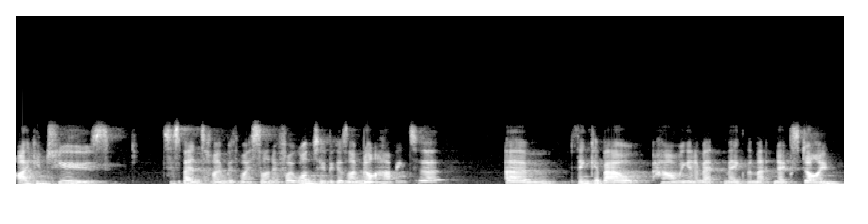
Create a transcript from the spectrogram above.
I can choose to spend time with my son if I want to because I'm not having to um, think about how am I going to make the next dime.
